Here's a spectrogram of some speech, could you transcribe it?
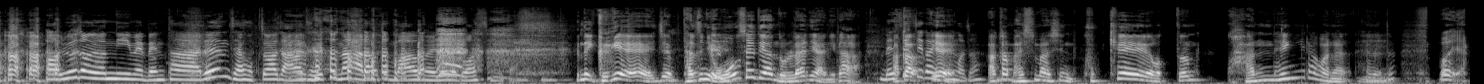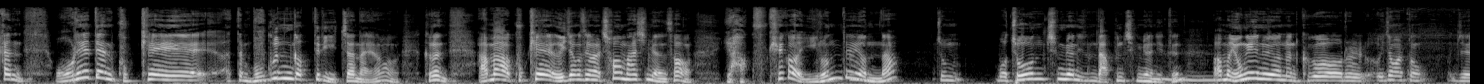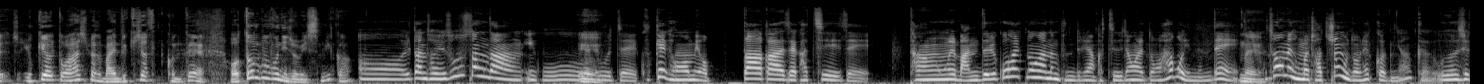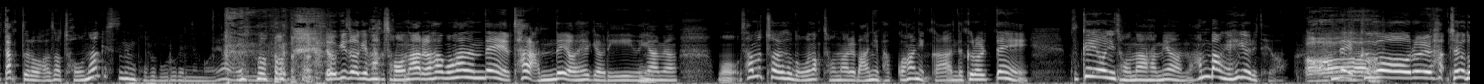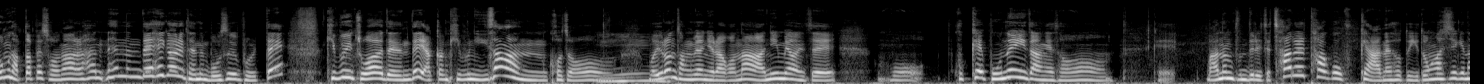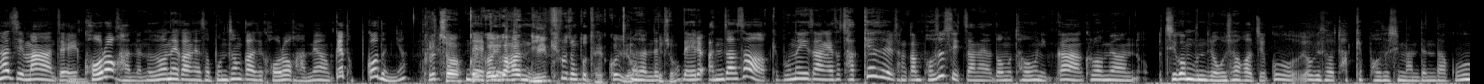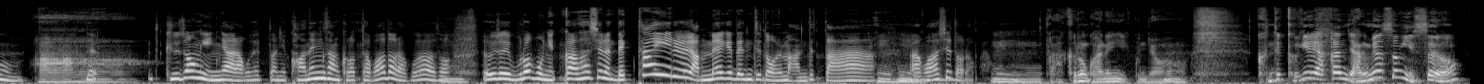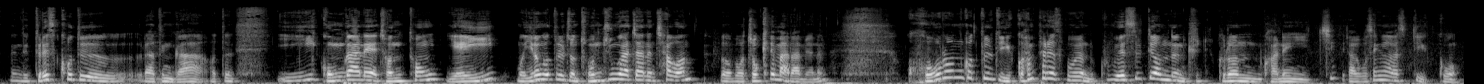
아, 류호정 의원님의 멘탈은 제가 걱정하지 않아도 되겠구나라고 좀 마음을 내려놓았습니다. 근데 그게 이제 단순히 옷에 대한 논란이 아니라 메시지가 아까, 있는 예, 거죠. 아까 말씀하신 국회 어떤 관행이라고 하나 해야 되나? 음. 뭐 약간 오래된 국회 어떤 묵은 것들이 있잖아요. 그런 아마 국회 의정 생활 처음 하시면서 야 국회가 이런 데였나? 좀뭐 좋은 측면이든 나쁜 측면이든 음. 아마 용해인 의원은 그거를 의정 활동 이제 6개월 동안 하시면서 많이 느끼셨을 건데 어떤 부분이 좀 있습니까? 어 일단 저희 소수정당이고 예. 이제 국회 경험이 없다가 이제 같이 이제 당을 만들고 활동하는 분들이랑 같이 의정 활동을 하고 있는데 네. 처음에 정말 좌충우돌 했거든요. 그 의원실 딱 들어가서 전화기 쓰는 법을 모르겠는 거예요. 여기저기 막 전화를 하고 하는데 잘 안 돼요 해결이. 왜냐하면 음. 뭐 사무처에서도 워낙 전화를 많이 받고 하니까. 근데 그럴 때 국회의원이 전화하면 한 방에 해결이 돼요. 아. 근데 그거를 하, 제가 너무 답답해서 전화를 한, 했는데 해결이 되는 모습을 볼 때 기분이 좋아야 되는데 약간 기분이 이상한 거죠. 음. 뭐 이런 장면이라거나 아니면 이제 뭐 국회 본회의장에서 이렇게 많은 분들이 이제 차를 타고 국회 안에서도 이동하시긴 하지만 이제 음. 걸어가면 의원회관에서 본청까지 걸어가면 꽤 덥거든요. 그렇죠. 네, 거기가 네. 한 1km 정도 될 걸요. 그렇죠. 내려 앉아서 이렇게 본회의장에서 자켓을 잠깐 벗을 수 있잖아요. 너무 더우니까 그러면 직원분들이 오셔가지고 여기서 자켓 벗으시면 안 된다고. 아. 네, 규정이 있냐라고 했더니 관행상 그렇다고 하더라고요. 그래서 음. 여기저기 물어보니까 사실은 넥타이를 안 매게 된 지도 얼마 안 됐다라고 음흠. 하시더라고요. 음, 아 그런 관행이 있군요. 음. 근데 그게 약간 양면성이 있어요. 근데 드레스 코드라든가 어떤 이 공간의 전통, 예의 뭐 이런 것들을 좀 존중하자는 차원, 뭐, 뭐 좋게 말하면은 그런 것들도 있고 한편에서 보면 왜 쓸데없는 그런 관행이 있지라고 생각할 수도 있고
